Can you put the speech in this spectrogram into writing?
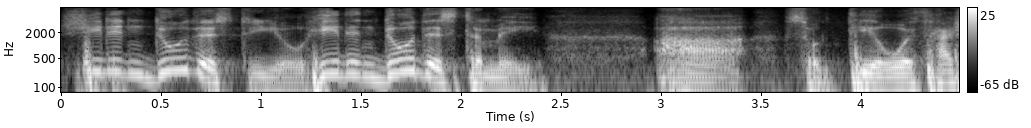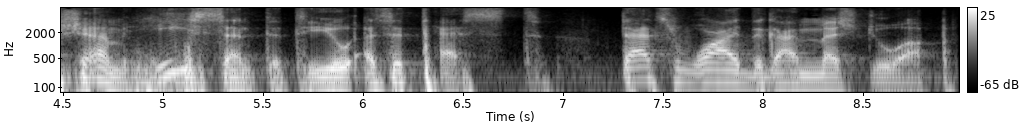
She didn't do this to you. He didn't do this to me. Ah, so deal with Hashem. He sent it to you as a test. That's why the guy messed you up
